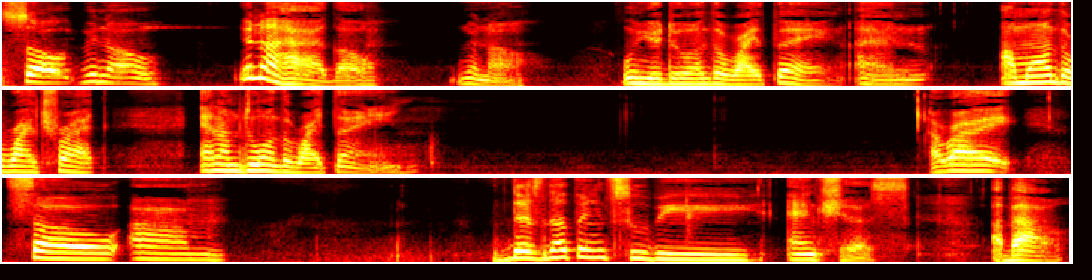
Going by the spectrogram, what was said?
So, you know, you know how I go, you know, when you're doing the right thing. And I'm on the right track and I'm doing the right thing. All right. So, um, there's nothing to be anxious about.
